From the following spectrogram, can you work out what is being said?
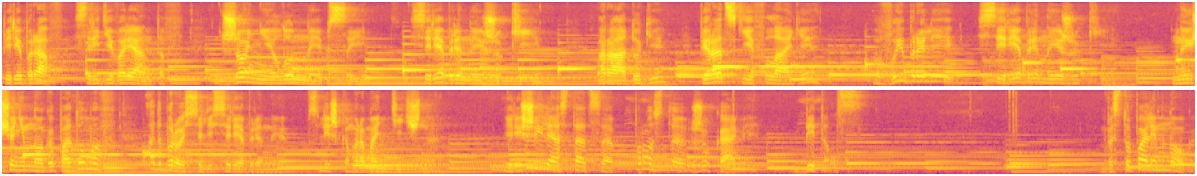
Перебрав среди вариантов Джонни и лунные псы, серебряные жуки, радуги, пиратские флаги, выбрали серебряные жуки. Но еще немного подумав, отбросили серебряные, слишком романтично, и решили остаться просто жуками. Битлз. Выступали много,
